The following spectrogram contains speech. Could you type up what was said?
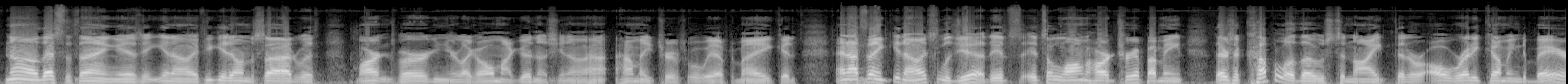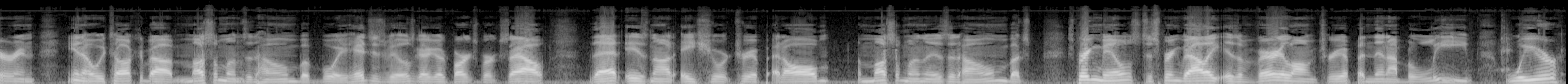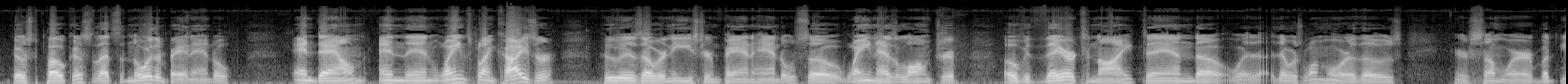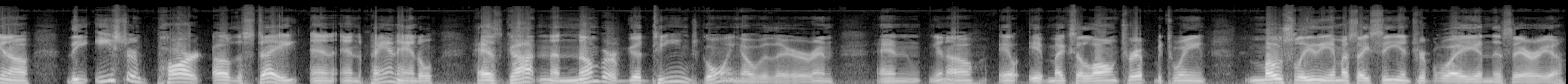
No, that's the thing is, you know, if you get on the side with Martinsburg and you're like, oh my goodness, you know, how how many trips will we have to make? And and I think you know it's legit. It's it's a long, hard trip. I mean, there's a couple of those tonight that are already coming to bear. And you know, we talked about Musselman's at home, but boy, Hedgesville's got to go to Parkersburg South. That is not a short trip at all. Musselman is at home, but Spring Mills to Spring Valley is a very long trip, and then I believe Weir goes to Poca, so that's the northern panhandle, and down, and then Wayne's playing Keyser, who is over in the eastern panhandle. So Wayne has a long trip over there tonight, and uh, there was one more of those here somewhere. But you know, the eastern part of the state and and the Panhandle has gotten a number of good teams going over there, and and you know, it it makes a long trip between mostly the MSAC and AAA in this area,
